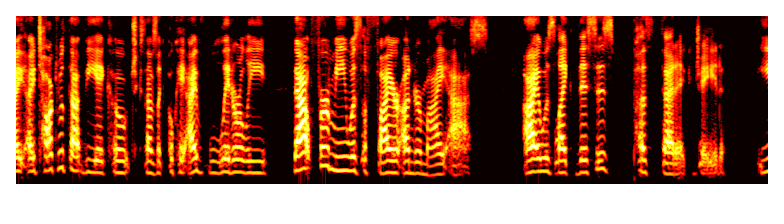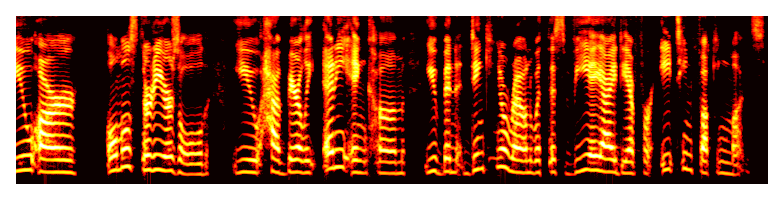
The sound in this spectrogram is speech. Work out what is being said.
I, I talked with that VA coach because I was like, okay, I've literally, that for me was the fire under my ass. I was like, this is pathetic, Jade. You are almost 30 years old. You have barely any income. You've been dinking around with this VA idea for 18 fucking months.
